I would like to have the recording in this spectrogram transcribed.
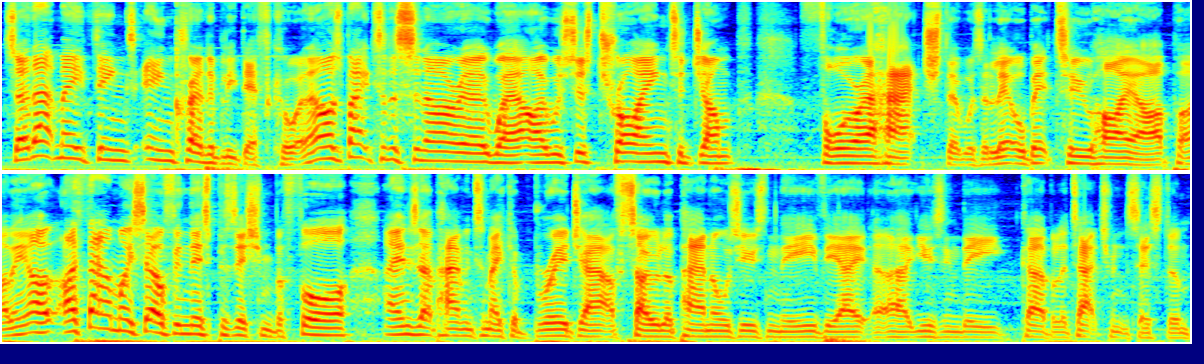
So that made things incredibly difficult. And I was back to the scenario where I was just trying to jump for a hatch that was a little bit too high up. I mean, I, I, found myself in this position before. I ended up having to make a bridge out of solar panels using the EVA, uh, using the Kerbal attachment system.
